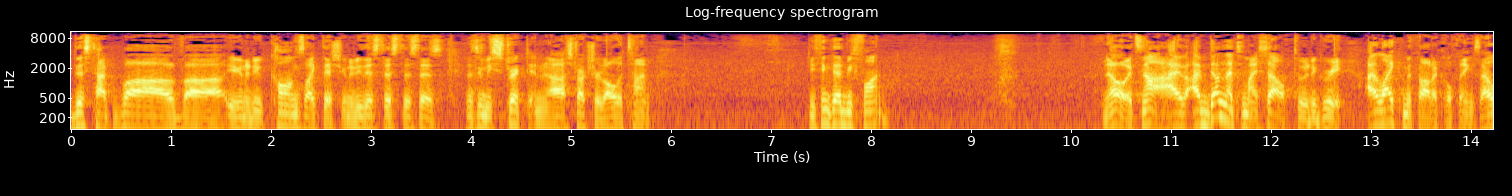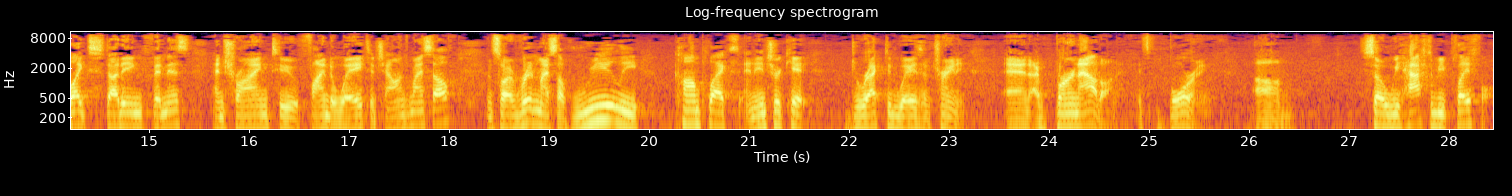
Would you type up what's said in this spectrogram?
this type of, uh, you're going to do kongs like this. You're going to do this, this, this, this. And it's going to be strict and uh, structured all the time. Do you think that'd be fun? No, it's not. I've, I've done that to myself to a degree. I like methodical things. I like studying fitness and trying to find a way to challenge myself. And so I've written myself really complex and intricate directed ways of training. And I burn out on it. It's boring. Um, so we have to be playful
